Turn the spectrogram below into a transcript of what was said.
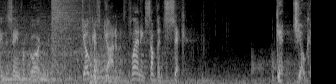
say the same for Gordon. Joker's got him and planning something sick. Get Joker.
